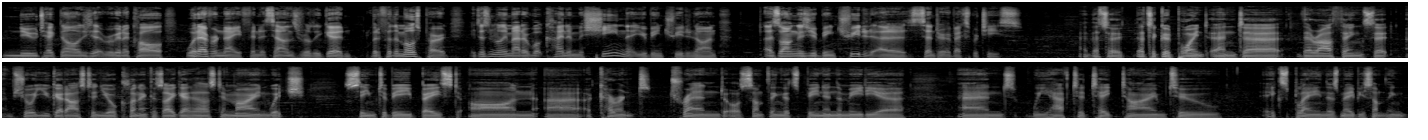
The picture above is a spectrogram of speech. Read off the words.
new technology that we're going to call whatever knife and it sounds really good but for the most part it doesn't really matter what kind of machine that you're being treated on as long as you're being treated at a center of expertise uh, that's a that's a good point, and uh, there are things that I'm sure you get asked in your clinic, as I get asked in mine, which seem to be based on uh, a current trend or something that's been in the media, and we have to take time to explain. There's maybe something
